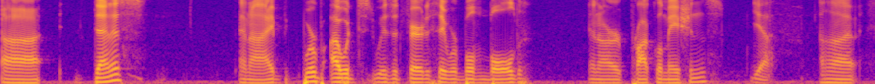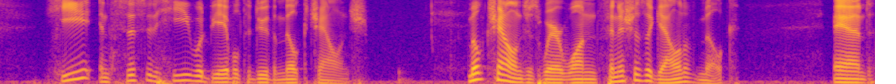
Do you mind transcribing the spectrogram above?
Uh, Dennis and I were I would is it fair to say we're both bold in our proclamations? Yes. Uh, he insisted he would be able to do the milk challenge. Milk challenge is where one finishes a gallon of milk, and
